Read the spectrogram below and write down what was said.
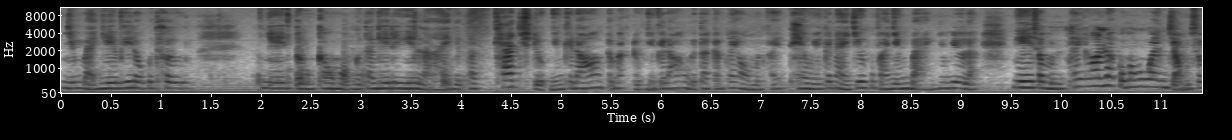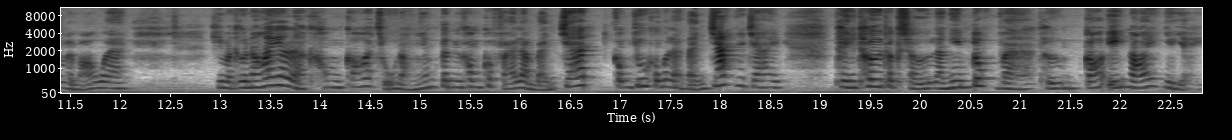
Nhưng bạn nghe video của thư nghe từng câu một người ta nghe đi nghe lại, người ta catch được những cái đó, người ta bắt được những cái đó, người ta cảm thấy, ồ, mình phải theo những cái này chứ không phải những bạn. Giống như là nghe xong mình thấy nó nó cũng không có quan trọng, xong rồi bỏ qua. Khi mà thư nói là không có chủ động nhắn tin, không có phải làm bạn chat, công chúa không có làm bạn chat với trai. Thì thư thật sự là nghiêm túc và thư có ý nói như vậy,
